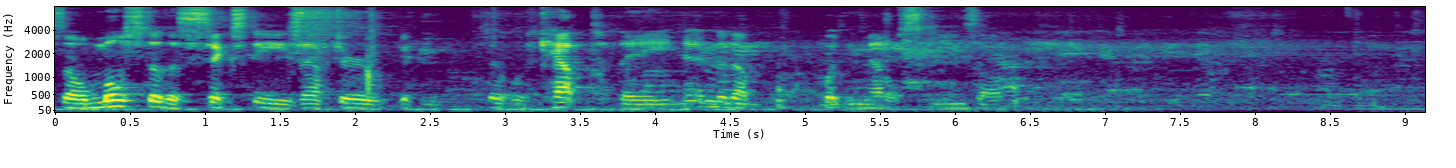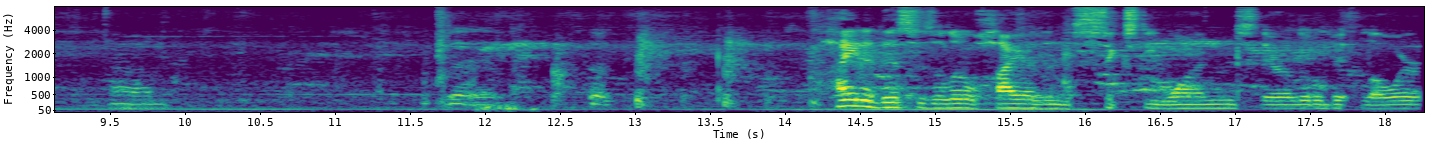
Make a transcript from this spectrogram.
So most of the 60s, after that were kept, they ended up putting metal skis on. Um, the, the height of this is a little higher than the 61s. They're a little bit lower.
